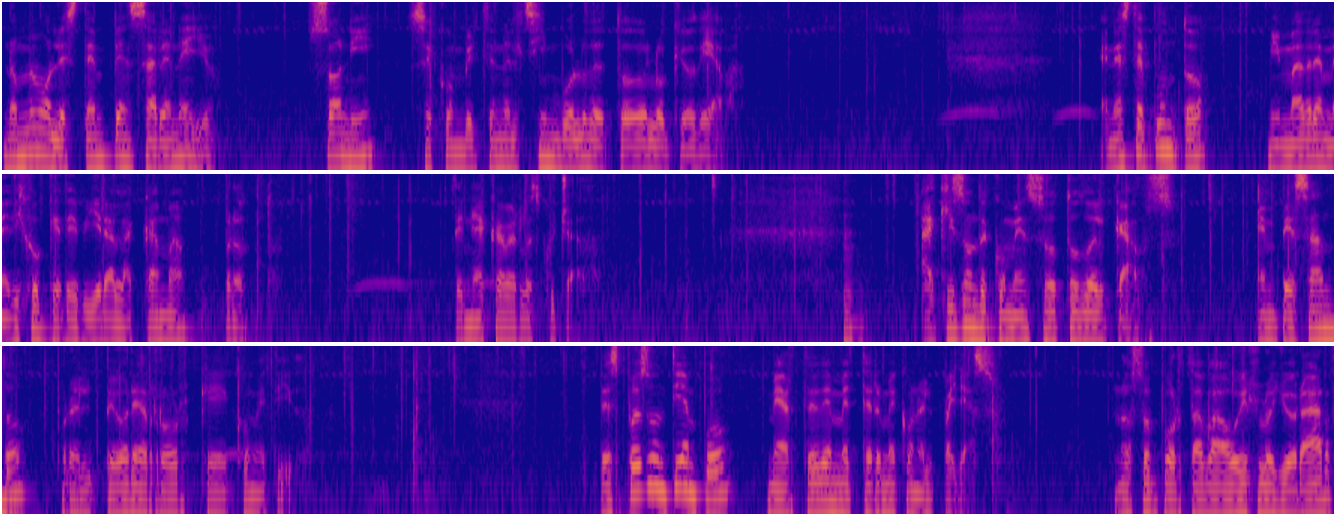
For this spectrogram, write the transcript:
no me molesté en pensar en ello. Sony se convirtió en el símbolo de todo lo que odiaba. En este punto, mi madre me dijo que debía ir a la cama pronto. Tenía que haberla escuchado. Aquí es donde comenzó todo el caos, empezando por el peor error que he cometido. Después de un tiempo, me harté de meterme con el payaso. No soportaba oírlo llorar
